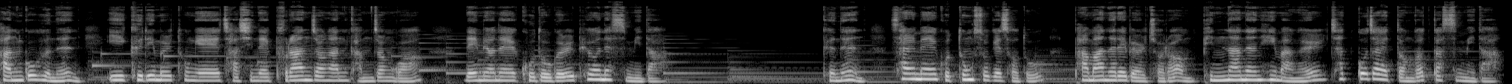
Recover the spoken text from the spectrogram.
반고흐는 이 그림을 통해 자신의 불안정한 감정과 내면의 고독을 표현했습니다. 그는 삶의 고통 속에서도 밤하늘의 별처럼 빛나는 희망을 찾고자 했던 것 같습니다.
